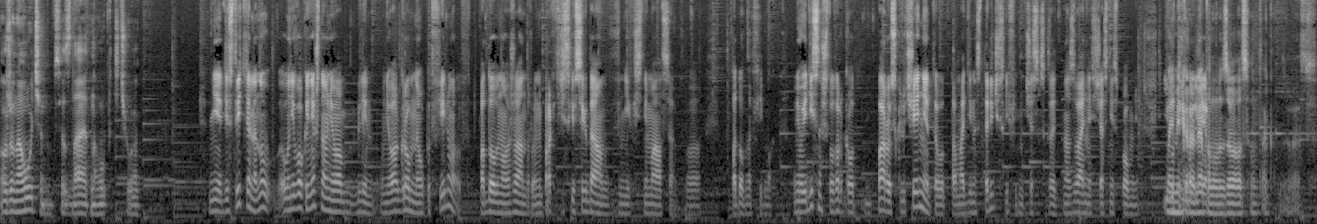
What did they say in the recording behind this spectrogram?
уже научен, все знает на опыте, чувак. Не, действительно, ну, у него, конечно, у него, блин, у него огромный опыт фильмов подобного жанра. Он практически всегда он в них снимался, в подобных фильмах. У него единственное, что только вот пару исключений, это вот там один исторический фильм, честно сказать, название сейчас не вспомню. И Моими вот короля, по-моему, назывался он так называется.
